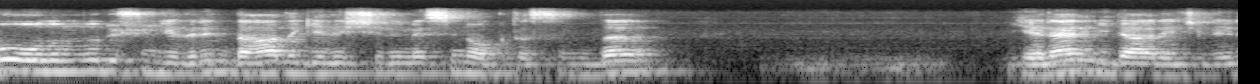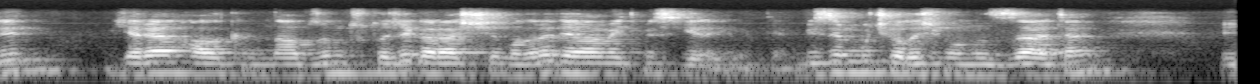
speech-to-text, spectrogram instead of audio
bu olumlu düşüncelerin daha da geliştirilmesi noktasında yerel idarecilerin yerel halkın nabzını tutacak araştırmalara devam etmesi gerekmekte. Bizim bu çalışmamız zaten e,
